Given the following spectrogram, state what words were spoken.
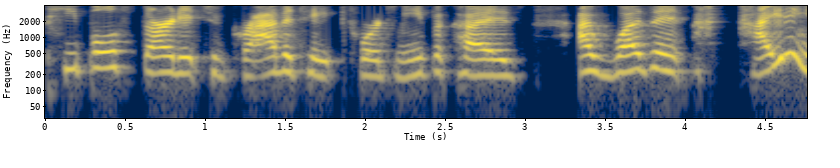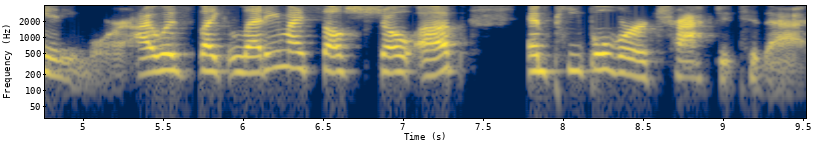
people started to gravitate towards me because I wasn't hiding anymore. I was like letting myself show up and people were attracted to that.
